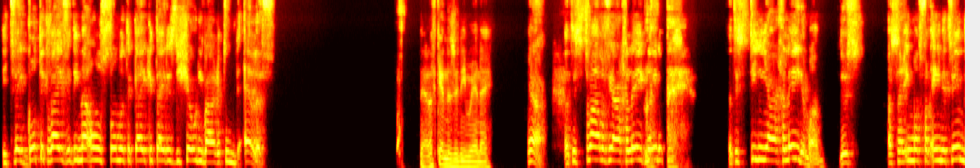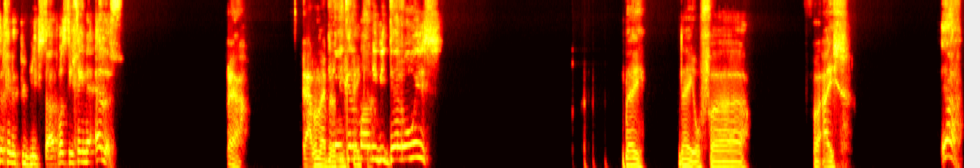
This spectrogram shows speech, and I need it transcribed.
die twee gothic wijven die naar ons stonden te kijken tijdens die show, die waren toen elf. Ja, dat kennen ze niet meer, nee. Ja, dat is twaalf jaar geleden. Nee, dat is, dat is tien jaar geleden, man. Dus als er iemand van 21 in het publiek staat, was diegene 11. Ja. Ja, dan hebben Ik we weet dat niet helemaal gekeken. niet wie Daryl is. Nee. Nee, of eh of ijs. Ja,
